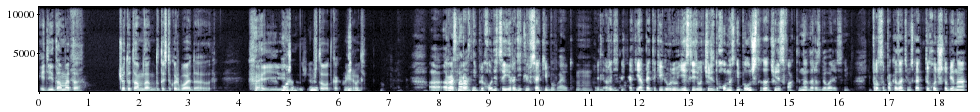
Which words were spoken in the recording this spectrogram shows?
Иди там это, что ты там, да? Ну, то есть такое же бывает, да. И Может, что вот как а, раз на раз не приходится, и родители всякие бывают. Мгм. Родители всякие. Я опять-таки говорю, если вот через духовность не получится, тогда через факты надо разговаривать с ним. И просто показать ему, сказать, ты хочешь, чтобы я на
